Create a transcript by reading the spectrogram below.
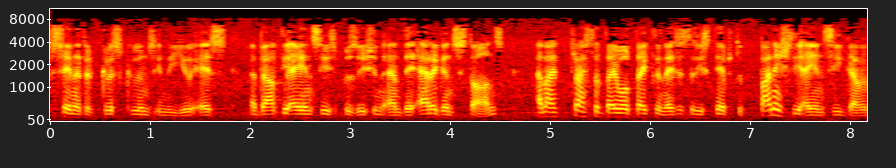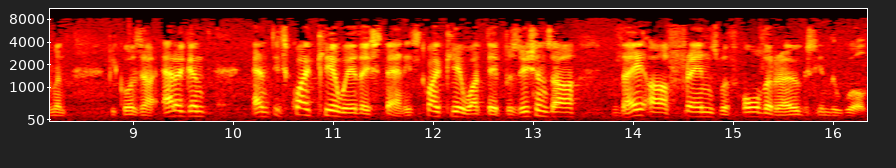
Senator Chris Coons in the US about the ANC's position and their arrogant stance, and I trust that they will take the necessary steps to punish the ANC government because they are arrogant, and it's quite clear where they stand. It's quite clear what their positions are. They are friends with all the rogues in the world.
